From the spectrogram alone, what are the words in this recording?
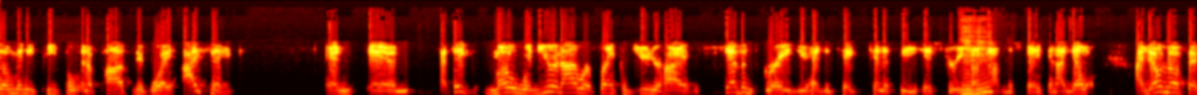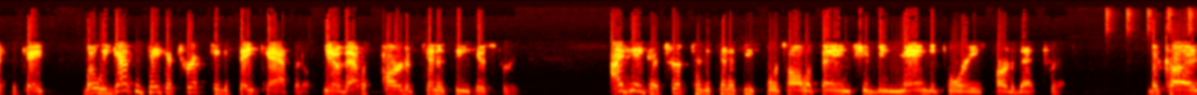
so many people in a positive way. I think, and and I think Mo, when you and I were at Franklin Junior High, seventh grade, you had to take Tennessee history, if I'm Mhm. not mistaken. I don't, I don't know if that's the case, but we got to take a trip to the state capitol. You know, that was part of Tennessee history. I think a trip to the Tennessee Sports Hall of Fame should be mandatory as part of that trip because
